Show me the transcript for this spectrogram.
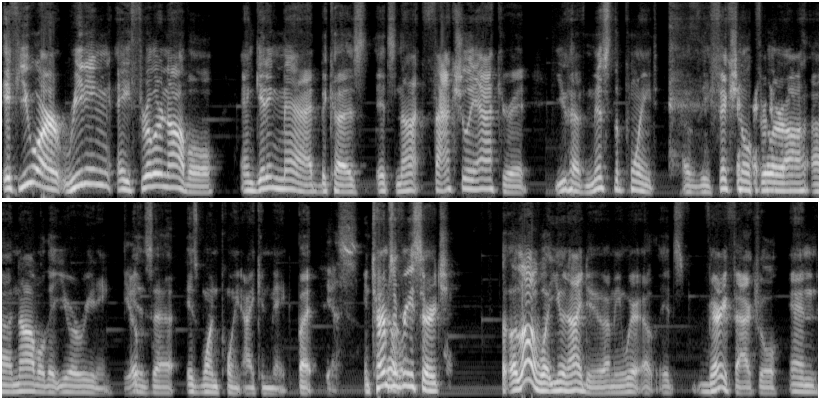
if you are reading a thriller novel and getting mad because it's not factually accurate, you have missed the point of the fictional thriller uh, uh, novel that you are reading. Yep. Is uh, is one point I can make, but Yes. in terms of research a lot of what you and i do i mean we're uh, it's very factual and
